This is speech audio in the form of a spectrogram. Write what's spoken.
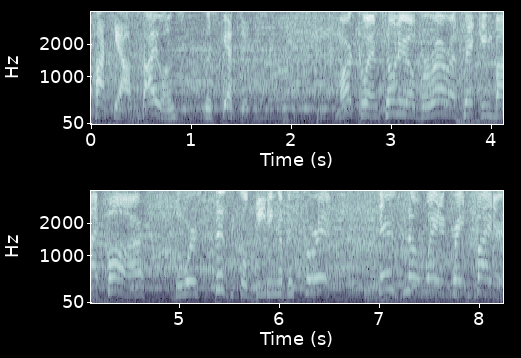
Pacquiao silenced the skeptics. Marco Antonio Barrera taking by far the worst physical beating of his career. There's no way a great fighter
